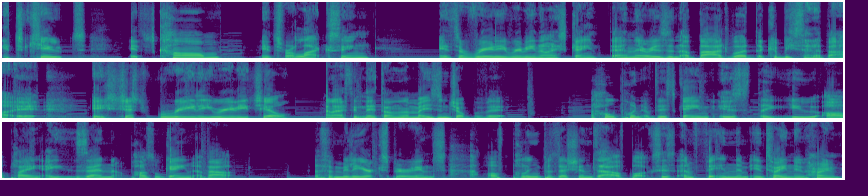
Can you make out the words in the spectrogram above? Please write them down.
It's cute, it's calm, it's relaxing. It's a really, really nice game. And there isn't a bad word that could be said about it. It's just really, really chill. And I think they've done an amazing job with it. The whole point of this game is that you are playing a Zen puzzle game about the familiar experience of pulling possessions out of boxes and fitting them into a new home.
